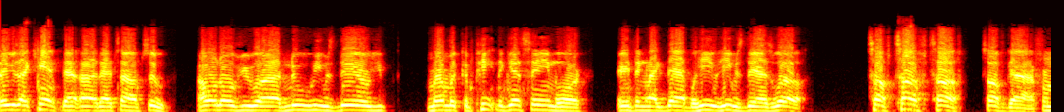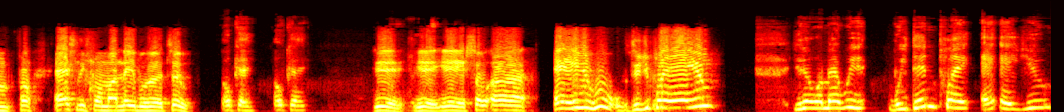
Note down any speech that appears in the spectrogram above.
He was at camp that uh, that time too. I don't know if you uh, knew he was there. Or you remember competing against him or anything like that, but he he was there as well. Tough, tough, tough, tough guy from from actually from my neighborhood too. Okay. Okay. Yeah. Yeah. Yeah. So, uh, AAU, who did you play AAU? You know what, man? We we didn't play AAU.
